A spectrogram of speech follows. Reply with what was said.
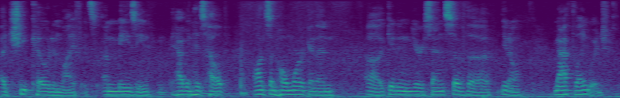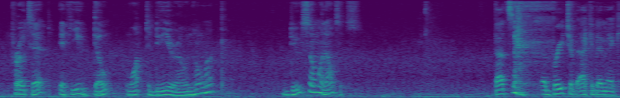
a cheat code in life. It's amazing having his help on some homework, and then uh, getting your sense of the you know math language. pro tip if you don't want to do your own homework, do someone else's. That's a breach of academic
